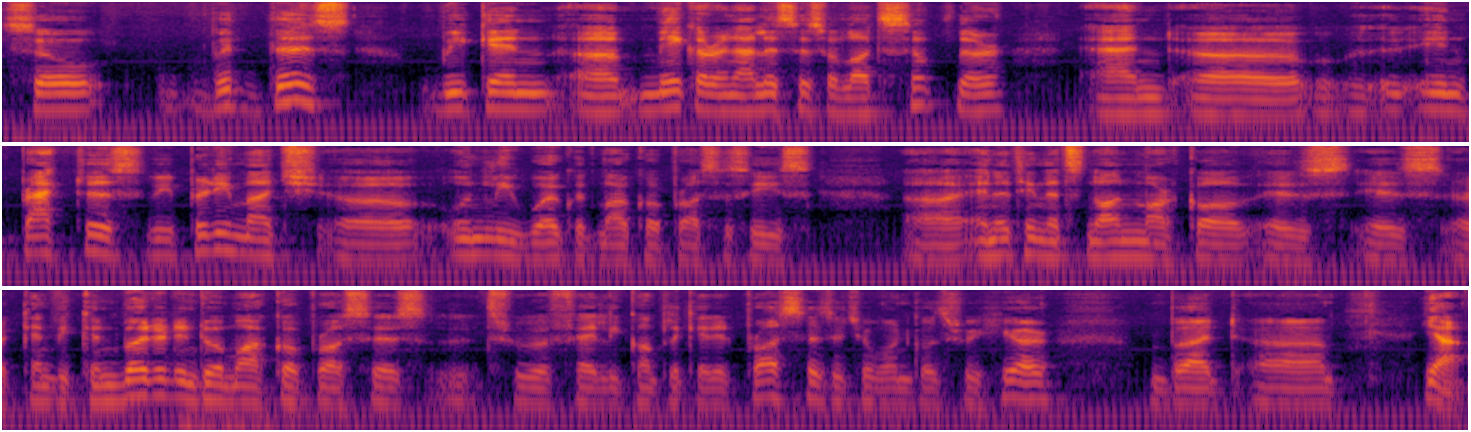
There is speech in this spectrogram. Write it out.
So with this, we can uh, make our analysis a lot simpler and uh, in practice, we pretty much uh, only work with Markov processes. Uh, anything that's non-Markov is is uh, can be converted into a Markov process through a fairly complicated process, which I won't go through here. But uh, yeah,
